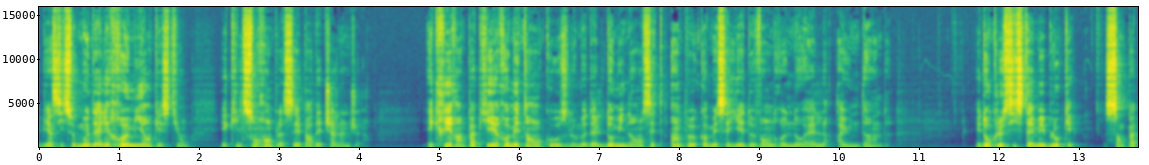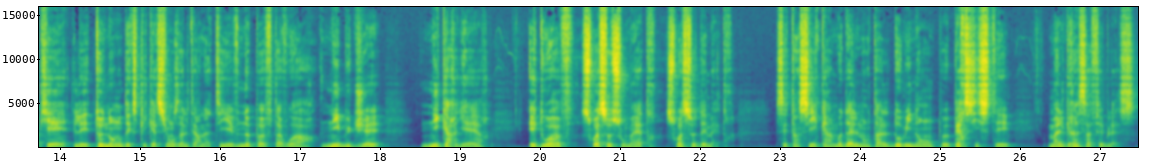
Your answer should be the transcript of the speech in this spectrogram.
eh bien si ce modèle est remis en question et qu'ils sont remplacés par des challengers. Écrire un papier remettant en cause le modèle dominant, c'est un peu comme essayer de vendre Noël à une dinde. Et donc le système est bloqué. Sans papier, les tenants d'explications alternatives ne peuvent avoir ni budget, ni carrière, et doivent soit se soumettre, soit se démettre. C'est ainsi qu'un modèle mental dominant peut persister malgré sa faiblesse.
